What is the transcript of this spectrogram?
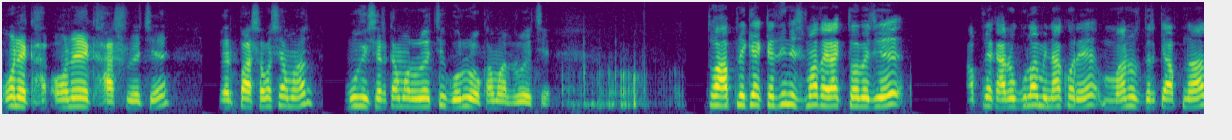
অনেক অনেক হাঁস রয়েছে। এর পাশাপাশি আমার মহিষের কামার রয়েছে, গরুরও কামার রয়েছে। তো আপনাকে একটা জিনিস মাথায় রাখতে হবে যে আপনি কারও গোলামি না করে মানুষদেরকে আপনার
